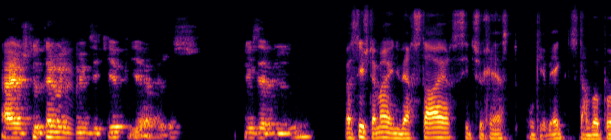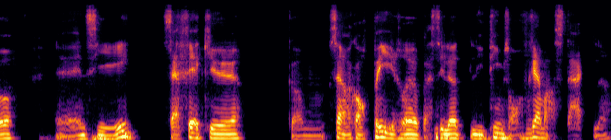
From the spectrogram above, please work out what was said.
elle joue tout le temps les mêmes équipes, puis elle va juste les abuser. Parce que justement, universitaire, si tu restes au Québec, tu t'en vas pas euh, NCAA, ça fait que comme c'est encore pire, là, parce que là, les teams sont vraiment stacked, là.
